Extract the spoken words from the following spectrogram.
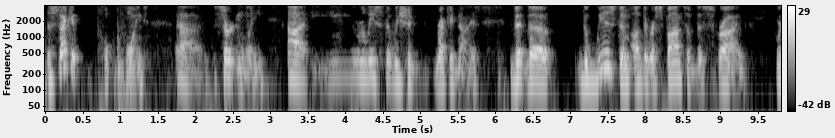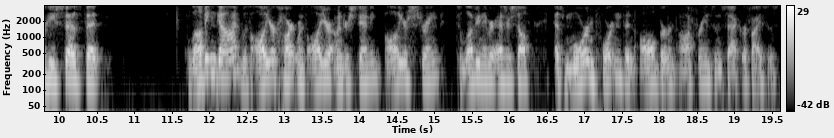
the second po- point, uh, certainly, uh, release that we should recognize that the the wisdom of the response of the scribe, where he says that loving God with all your heart, with all your understanding, all your strength, to love your neighbor as yourself, as more important than all burnt offerings and sacrifices.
